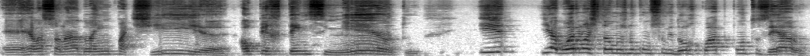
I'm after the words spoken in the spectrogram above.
é, relacionado à empatia, ao pertencimento. E e agora nós estamos no consumidor 4.0,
